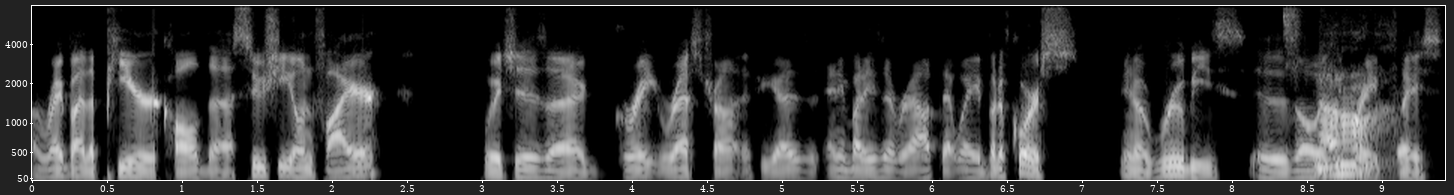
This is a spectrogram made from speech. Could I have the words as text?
right by the pier called uh, Sushi on Fire which is a great restaurant if you guys anybody's ever out that way. But of course, you know, Ruby's is always a great place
